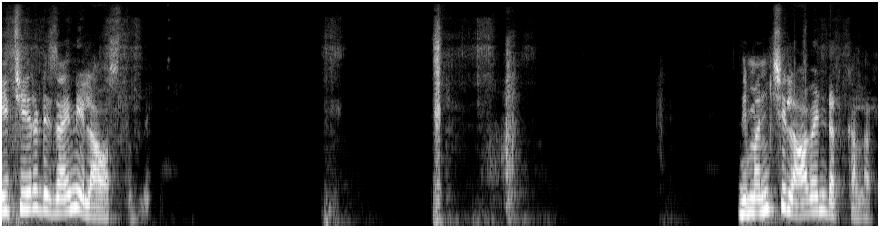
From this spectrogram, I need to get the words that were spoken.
ఈ చీర డిజైన్ ఇలా వస్తుంది. ఇది మంచి లావెండర్ కలర్.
